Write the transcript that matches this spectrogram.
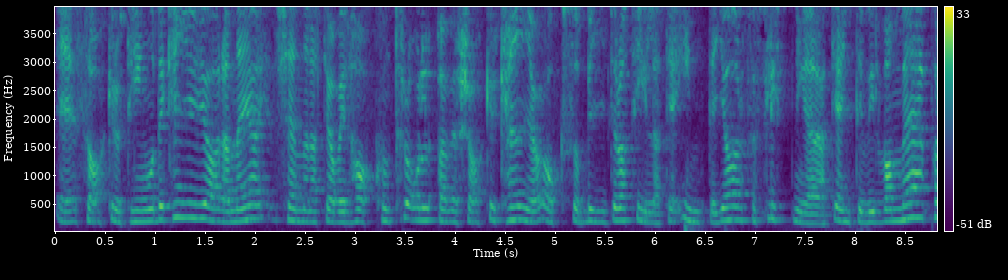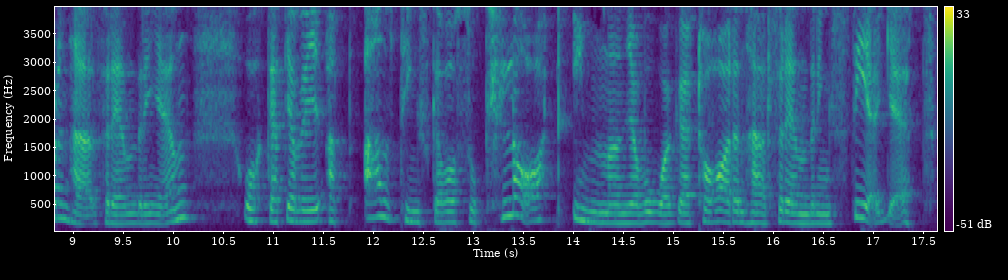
eh, saker och ting. Och det kan ju göra, när jag känner att jag vill ha kontroll över saker kan jag också bidra till att jag inte gör förflyttningar, att jag inte vill vara med på den här förändringen. Och att jag vill att allting ska vara så klart innan jag vågar ta den här förändringssteget.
